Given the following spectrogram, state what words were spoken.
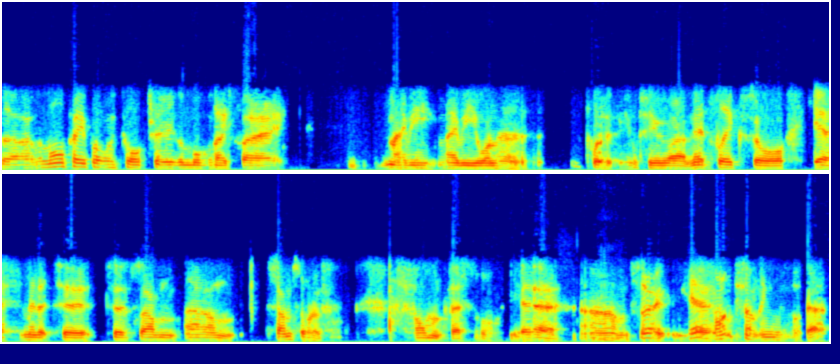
uh, the more people we talk to, the more they say maybe maybe you want to put it into uh, Netflix or yeah, submit it to to some um, some sort of film festival. Yeah. Um, so yeah, it might be something we look at.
